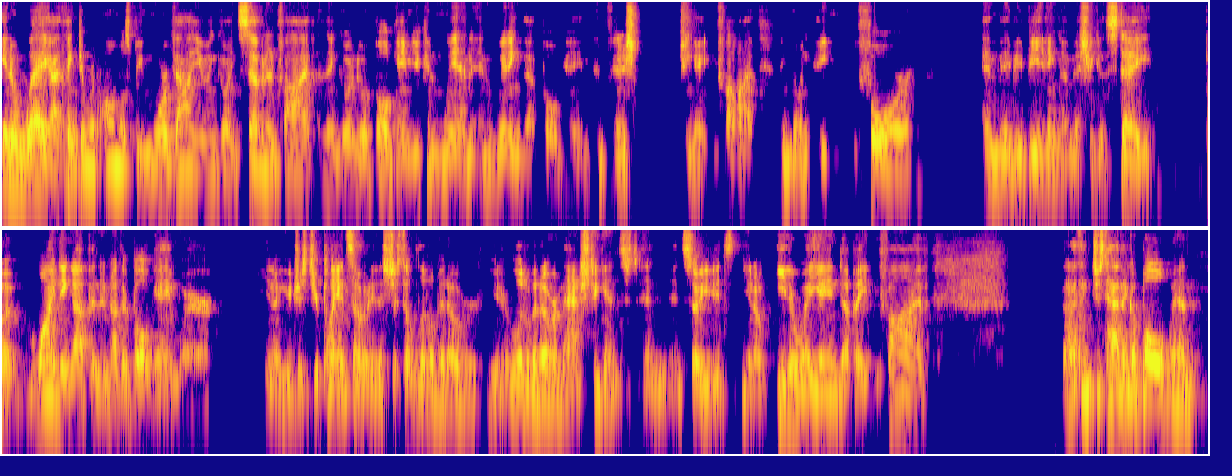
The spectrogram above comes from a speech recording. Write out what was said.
in a way, I think there would almost be more value in going seven and five and then going to a bowl game you can win and winning that bowl game and finishing eight and five than going eight and four and maybe beating a Michigan State, but winding up in another bowl game where you know you're just you're playing somebody that's just a little bit over you're a little bit overmatched against and and so it's you know either way you end up eight and five but i think just having a bowl win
